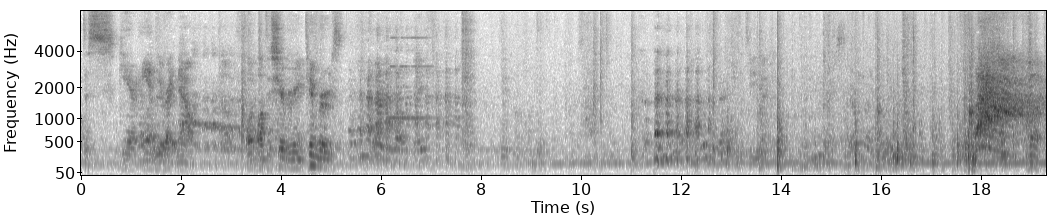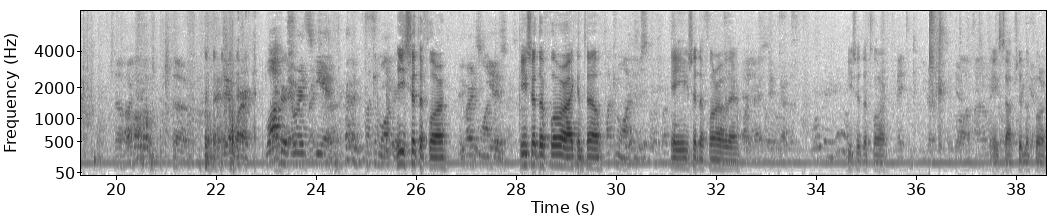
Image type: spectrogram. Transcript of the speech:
about to scare Andy right now. About the shivering timbers. That didn't work. Walkers. They weren't skiing. Fucking walkers. He shit the floor. They weren't skiing. He shit the floor, I can tell. Fucking walkers. Hey, you the floor over there. You shit the floor. Hey, stop shitting the floor.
